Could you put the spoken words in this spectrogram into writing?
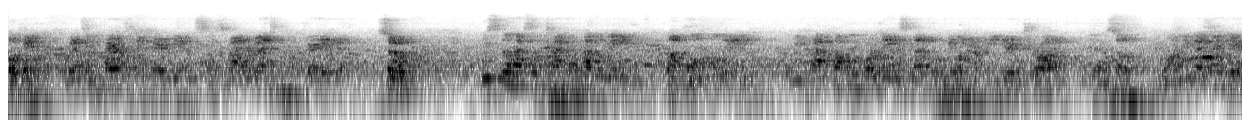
Okay. still have some time for Halloween, but hopefully we have a couple more days left for people that are already here in Toronto. So while you guys are here,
